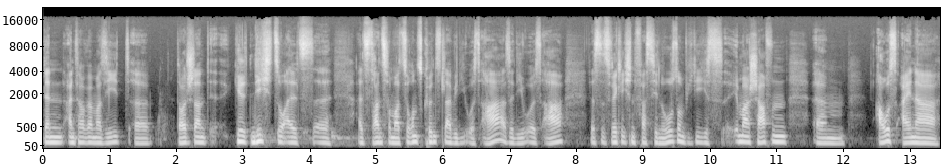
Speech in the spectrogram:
denn einfach wenn man sieht, äh, Deutschland gilt nicht so als, äh, als Transformationskünstler wie die USA. Also die USA, das ist wirklich ein Faszinosum, wie die es immer schaffen, ähm, aus einer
